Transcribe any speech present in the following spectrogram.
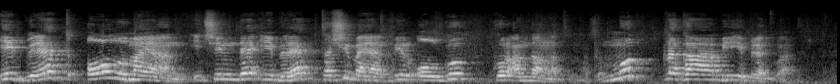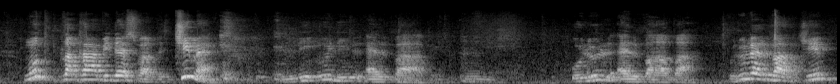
İbret olmayan, içinde ibret taşımayan bir olgu Kur'an'da anlatılmaz. Mutlaka bir ibret vardır. Mutlaka bir ders vardır. Kime? Li ulil elbabi. Ulul elbaba. Ulul elbab kim?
